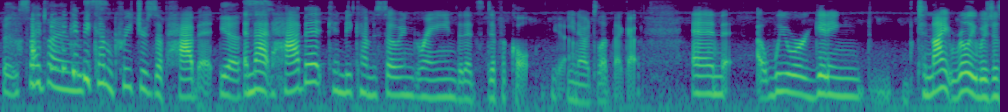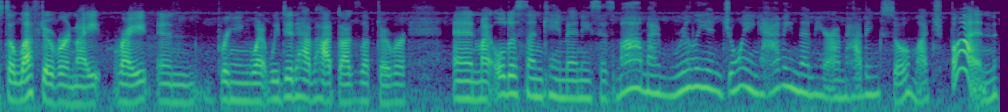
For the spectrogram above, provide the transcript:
But sometimes I think we can become creatures of habit. Yes. And that habit can become so ingrained that it's difficult, Yeah. you know, to let that go. And we were getting tonight really was just a leftover night, right? And bringing what we did have hot dogs left over. And my oldest son came in. He says, "Mom, I'm really enjoying having them here. I'm having so much fun."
